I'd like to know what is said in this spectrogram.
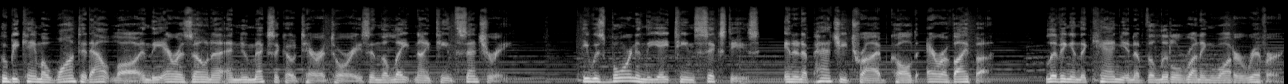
who became a wanted outlaw in the Arizona and New Mexico territories in the late 19th century. He was born in the 1860s in an Apache tribe called Aravaipa, living in the canyon of the Little Running Water River.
